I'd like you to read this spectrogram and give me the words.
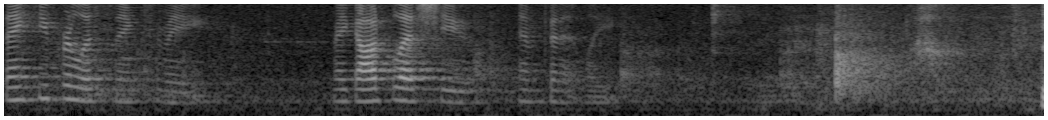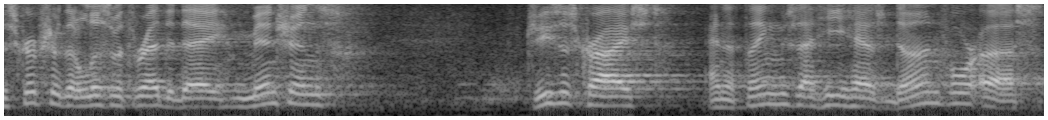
Thank you for listening to me. May God bless you infinitely. The scripture that Elizabeth read today mentions Jesus Christ and the things that he has done for us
